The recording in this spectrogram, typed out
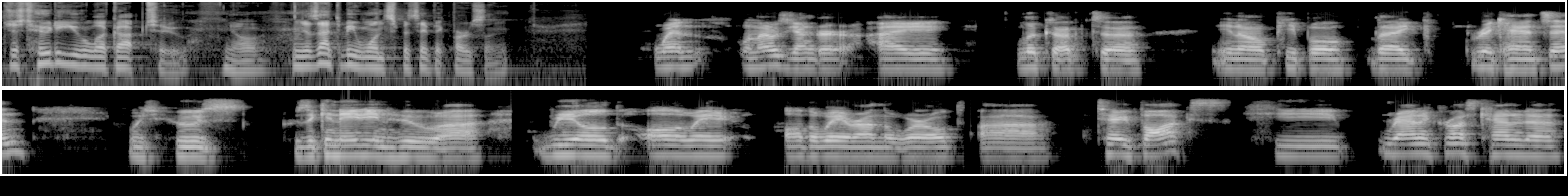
Just who do you look up to? You know, it doesn't have to be one specific person. When when I was younger, I looked up to, you know, people like Rick Hansen, which who's who's a Canadian who uh, wheeled all the way all the way around the world. Uh, Terry Fox, he ran across Canada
